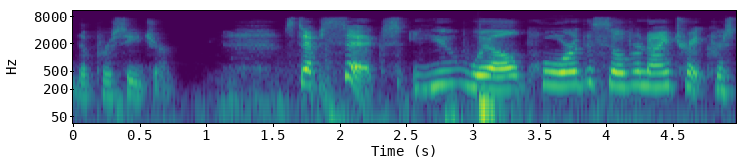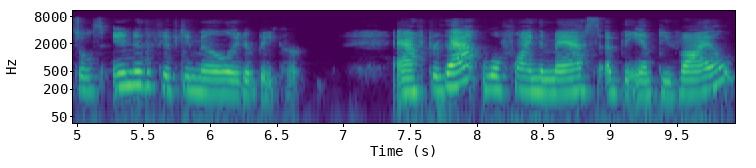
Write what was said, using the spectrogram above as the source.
the procedure. Step six, you will pour the silver nitrate crystals into the 50 milliliter beaker. After that, we'll find the mass of the empty vial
